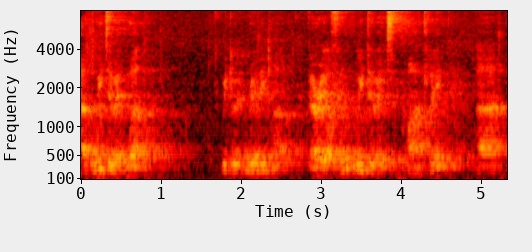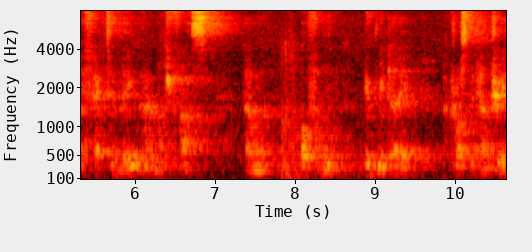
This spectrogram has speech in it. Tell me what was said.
Uh, we do it well. We do it really well. Very often we do it quietly, uh, effectively, without much fuss. Um, often, every day, across the country,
